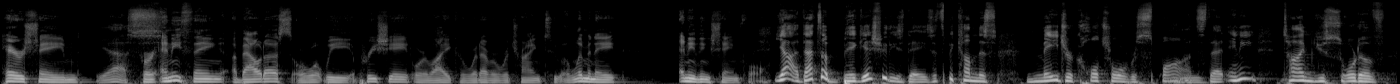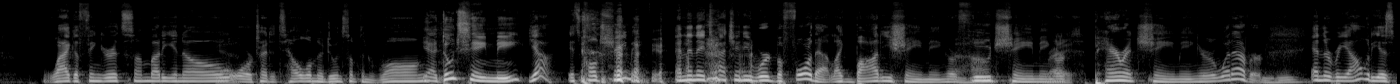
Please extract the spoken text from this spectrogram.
hair shamed. Yes. For anything about us or what we appreciate or like or whatever, we're trying to eliminate anything shameful. Yeah, that's a big issue these days. It's become this major cultural response Mm-hmm. that any time you sort of wag a finger at somebody, you know, Yeah. or try to tell them they're doing something wrong. Yeah, don't shame me. Yeah, it's called shaming. And then they attach any word before that, like body shaming or food shaming or Right. Parent shaming or whatever. And the reality is,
